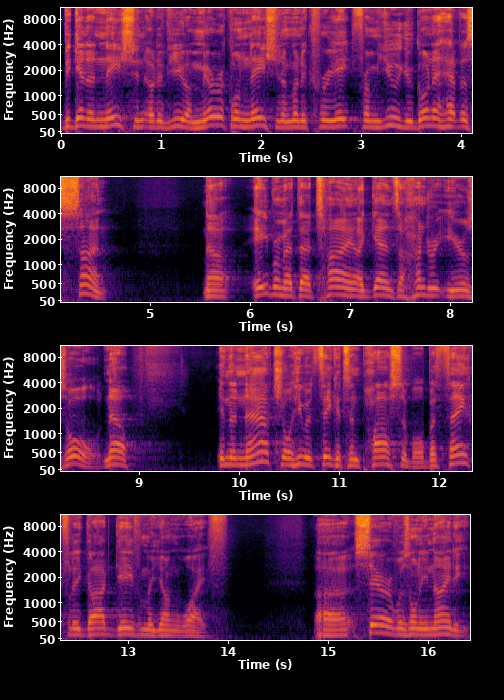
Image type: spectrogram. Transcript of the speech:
begin a nation out of you, a miracle nation I'm going to create from you. You're going to have a son. Now, Abram at that time, again, is 100 years old. Now, in the natural, he would think it's impossible, but thankfully, God gave him a young wife. Uh, Sarah was only 90.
